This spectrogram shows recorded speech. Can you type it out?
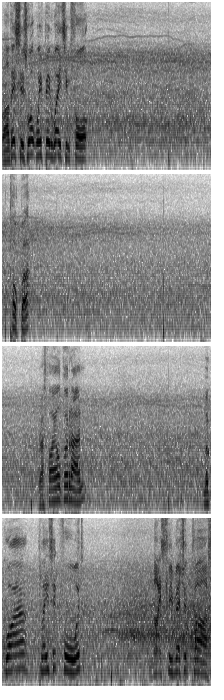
Well, this is what we've been waiting for. Pogba. Rafael Varane. Maguire plays it forward. Nicely measured pass.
